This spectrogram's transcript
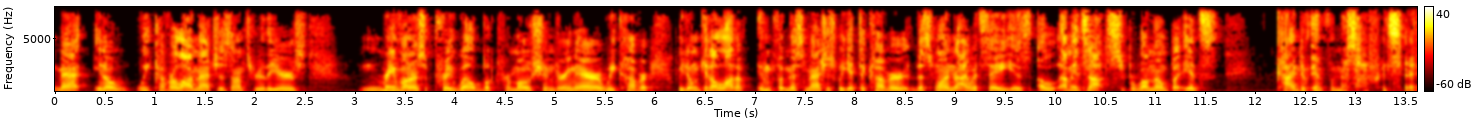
Matt, you know we cover a lot of matches on through the years. Ring of Honor is a pretty well booked promotion during there. We cover, we don't get a lot of infamous matches we get to cover. This one, I would say, is, a, I mean, it's not super well known, but it's kind of infamous, I would say.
